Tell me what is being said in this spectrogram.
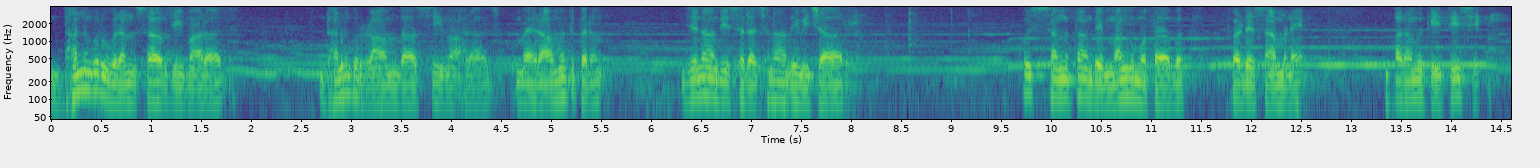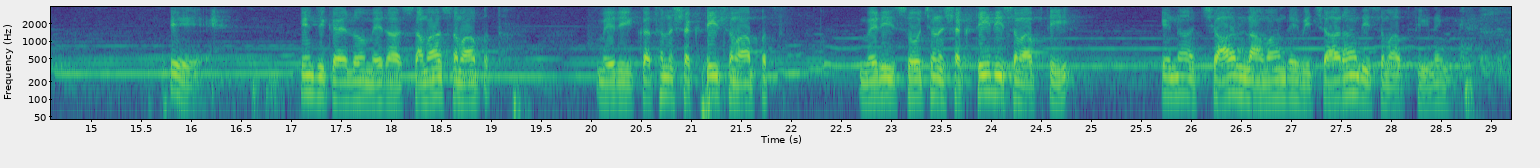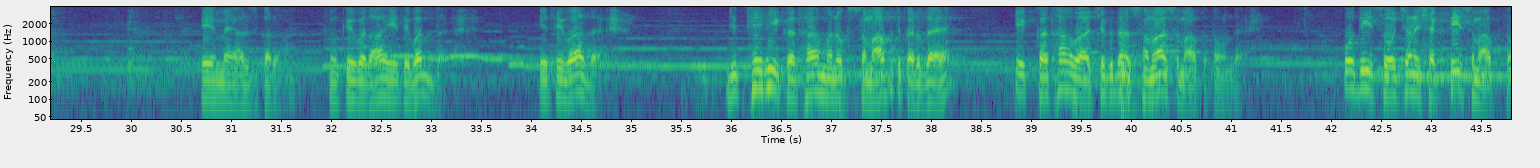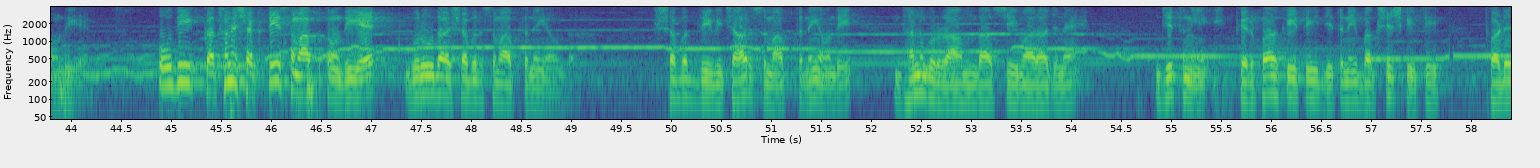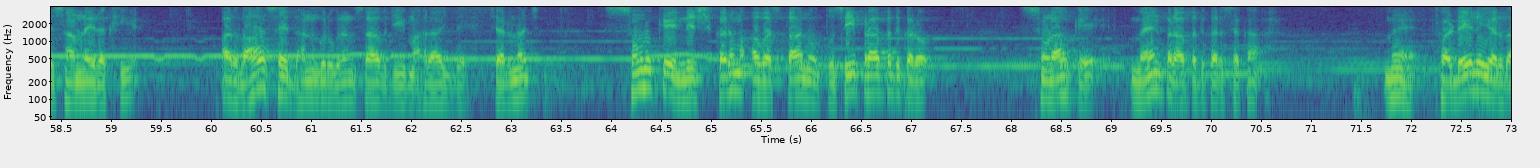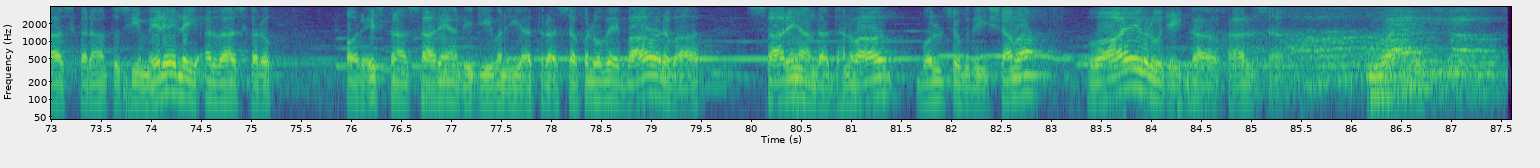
ਧੰਨ ਗੁਰੂ ਗ੍ਰੰਥ ਸਾਹਿਬ ਜੀ ਮਹਾਰਾਜ, ਧੰਨ ਗੁਰੂ ਰਾਮਦਾਸ ਜੀ ਮਹਾਰਾਜ ਮਹਿਰਾਮਤ ਕਰਨ ਜਿਨ੍ਹਾਂ ਦੀ ਸੰਰਚਨਾ ਦੇ ਵਿਚਾਰ, ਕੁਝ ਸੰਗਤਾਂ ਦੇ ਮੰਗ ਮੁਤਾਬਕ ਤੁਹਾਡੇ ਸਾਹਮਣੇ ਆਰੰਭ ਕੀਤੀ ਸੀ। ਇਹ ਇੰਜ ਕਹਿ ਲੋ ਮੇਰਾ ਸਮਾਂ ਸਮਾਪਤ, ਮੇਰੀ ਕਥਨ ਸ਼ਕਤੀ ਸਮਾਪਤ, ਮੇਰੀ ਸੋਚਣ ਸ਼ਕਤੀ ਦੀ ਸਮਾਪਤੀ, ਇਹਨਾਂ ਚਾਰ ਲਾਵਾਂ ਦੇ ਵਿਚਾਰਾਂ ਦੀ ਸਮਾਪਤੀ ਨਹੀਂ। ਹੈ ਇਹ ਮੈਂ ਅਰਜ਼ ਕਰਾਂ, ਕਿਉਂਕਿ ਵਧਾ ਇਹ ਤੇ ਵੱਧ ਹੈ, ਇਹ ਤੇ ਵੱਧ ਹੈ। ਜਿੱਥੇ ਵੀ ਕਥਾ ਮਨੁੱਖ ਸਮਾਪਤ ਕਰਦਾ ਹੈ, ਇਹ ਕਥਾਵਾਚਕ ਦਾ ਸਮਾਂ ਸਮਾਪਤ ਹੁੰਦਾ ਹੈ। ਉਹਦੀ ਸੋਚਣ ਸ਼ਕਤੀ ਸਮਾਪਤ ਹੁੰਦੀ ਹੈ। ਉਹਦੀ ਕਥਨ ਸ਼ਕਤੀ ਸਮਾਪਤ ਹੁੰਦੀ ਹੈ, ਗੁਰੂ ਦਾ ਸ਼ਬਦ ਸਮਾਪਤ ਨਹੀਂ ਆਉਂਦਾ। ਸ਼ਬਦ ਦੀ ਵਿਚਾਰ ਸਮਾਪਤ ਨਹੀਂ ਆਉਂਦੀ। ਧੰਨ ਗੁਰੂ ਰਾਮਦਾਸ ਜੀ ਮਹਾਰਾਜ ਨੇ ਜਿਤਨੀ ਕਿਰਪਾ ਕੀਤੀ, ਜਿਤਨੀ ਬਖਸ਼ਿਸ਼ ਕੀਤੀ, ਤੁਹਾਡੇ ਸਾਹਮਣੇ ਰੱਖੀ ਹੈ। ਅਰਦਾਸ ਹੈ ਧੰਨ ਗੁਰੂ ਗ੍ਰੰਥ ਸਾਹਿਬ ਜੀ ਮਹਾਰਾਜ ਦੇ ਚਰਨਾਂ 'ਚ। ਸੁਣ ਕੇ ਨਿਸ਼ਕਰਮ ਅਵਸਥਾ ਨੂੰ ਤੁਸੀਂ ਪ੍ਰਾਪਤ ਕਰੋ। ਸੁਣਾ ਕੇ ਮੈਂ ਪ੍ਰਾਪਤ ਕਰ ਸਕਾਂ। ਮੈਂ ਤੁਹਾਡੇ ਲਈ ਅਰਦਾਸ ਕਰਾਂ, ਤੁਸੀਂ ਮੇਰੇ ਲਈ ਅਰਦਾਸ ਕਰੋ। ਔਰ ਇਸ ਤਰ੍ਹਾਂ ਸਾਰਿਆਂ ਦੀ ਜੀਵਨ ਯਾਤਰਾ ਸਫਲ ਹੋਵੇ। ਬਾਰ-ਬਾਰ ਸਾਰਿਆਂ ਦਾ ਧੰਨਵਾਦ। ਬੁੱਲ ਚੁੱਕ ਦੀ ਸ਼ਮਾ। ਵਾਹਿਗੁਰੂ ਜੀ ਕਾ ਖਾਲਸਾ। ਵਾਹਿਗੁਰੂ ਜੀ ਕੀ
